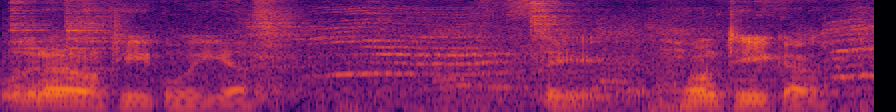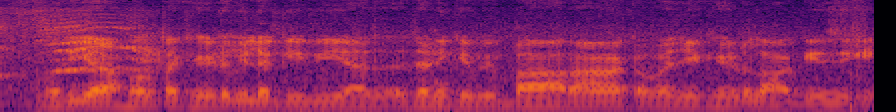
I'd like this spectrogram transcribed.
ਉਹਦੇ ਨਾਲ ਠੀਕ ਹੋਈ ਆ। ਤੇ ਹੁਣ ਠੀਕ ਆ, ਵਧੀਆ, ਹੁਣ ਤਾਂ ਖੇਡ ਵੀ ਲੱਗੀ ਵੀ ਆ, ਜਾਣੀ ਕਿ ਵੀ 12 ਕੁ ਵਜੇ ਖੇਡ ਲੱਗ ਗਈ ਸੀਗੀ।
